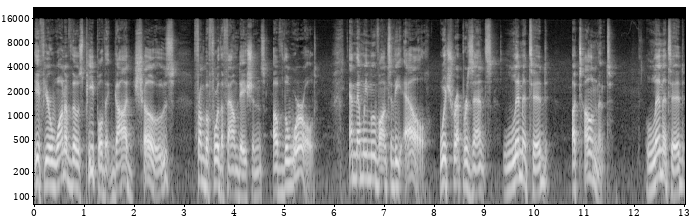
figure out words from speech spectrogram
If you're one of those people that God chose from before the foundations of the world. And then we move on to the L, which represents limited atonement. Limited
